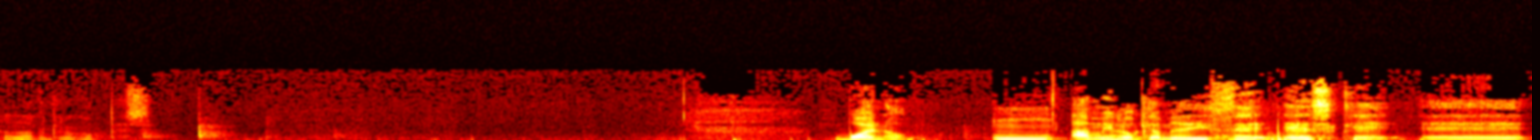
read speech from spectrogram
No, no te preocupes. Bueno, mm, a mí lo que me dice es que eh,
